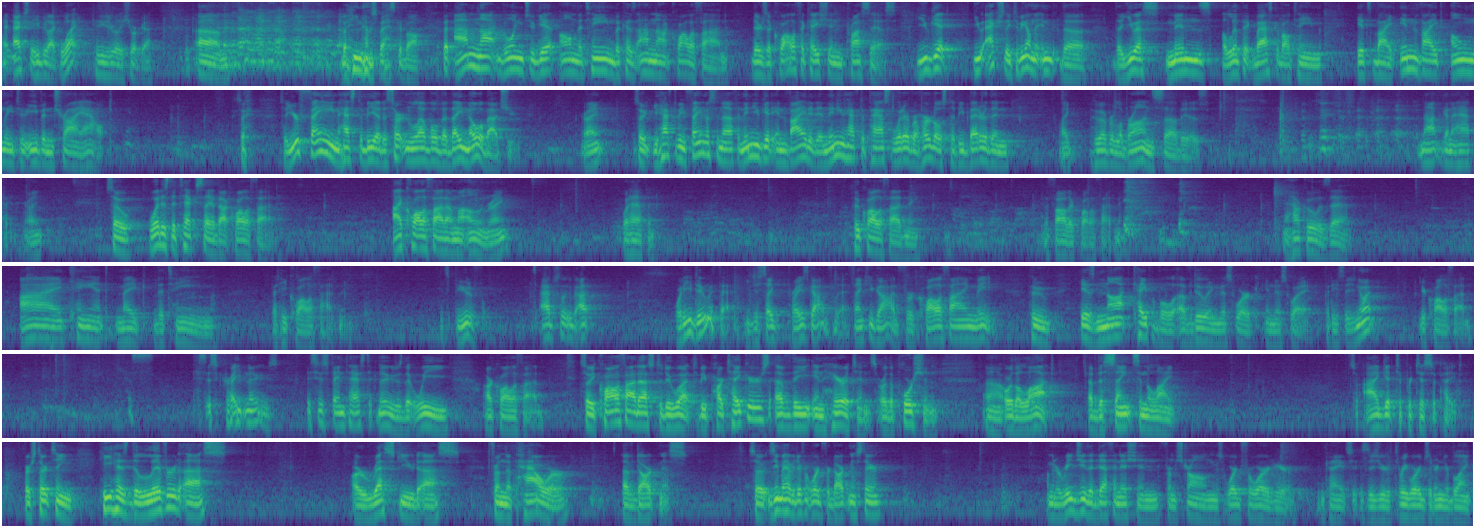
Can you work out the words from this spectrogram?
Actually, he'd be like, What? Because he's a really short guy. Um, but he knows basketball. But I'm not going to get on the team because I'm not qualified. There's a qualification process. You get, you actually, to be on the, the, the U.S. men's Olympic basketball team, it's by invite only to even try out. So, your fame has to be at a certain level that they know about you, right? So you have to be famous enough, and then you get invited, and then you have to pass whatever hurdles to be better than, like, whoever LeBron's sub is. Not going to happen, right? So, what does the text say about qualified? I qualified on my own, right? What happened? Who qualified me? The Father qualified me. Now, how cool is that? I can't make the team, but He qualified me. It's beautiful. It's absolutely. I, what do you do with that? You just say, Praise God for that. Thank you, God, for qualifying me, who is not capable of doing this work in this way. But He says, You know what? You're qualified. Yes. This is great news. This is fantastic news that we are qualified. So He qualified us to do what? To be partakers of the inheritance or the portion uh, or the lot of the saints in the light. So I get to participate. Verse 13, He has delivered us or rescued us from the power of darkness. So, does anybody have a different word for darkness there? I'm going to read you the definition from Strong's word for word here. Okay, it's, this is your three words that are in your blank.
